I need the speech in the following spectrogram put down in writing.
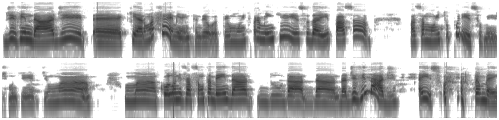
divindade é, que era uma fêmea, entendeu? Eu tenho muito para mim que isso daí passa, passa muito por isso mesmo, de, de uma, uma colonização também da, do, da, da, da divindade. É isso também.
